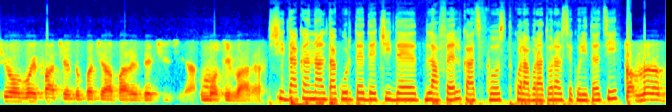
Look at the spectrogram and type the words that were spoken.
și o voi face după ce apare decizia, cu motivarea. Și dacă înalta curte decide la fel, că ați fost colaborator al securității? Doamnă,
